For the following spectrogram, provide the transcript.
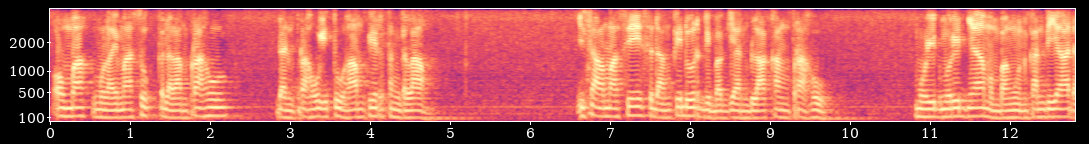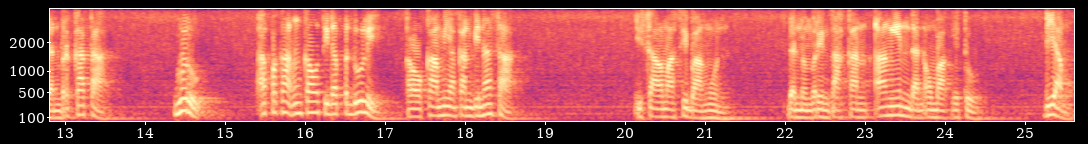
Ombak mulai masuk ke dalam perahu, dan perahu itu hampir tenggelam. Isa Al-Masih sedang tidur di bagian belakang perahu. Murid-muridnya membangunkan dia dan berkata, Guru, apakah engkau tidak peduli kalau kami akan binasa? Isa Al-Masih bangun dan memerintahkan angin dan ombak itu. Diam,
